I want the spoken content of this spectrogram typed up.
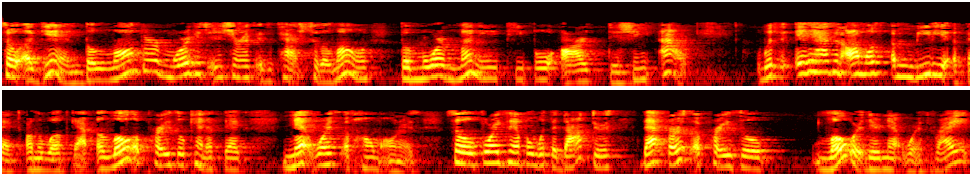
So again, the longer mortgage insurance is attached to the loan, the more money people are dishing out. With it has an almost immediate effect on the wealth gap. A low appraisal can affect net worth of homeowners. So for example, with the doctors, that first appraisal lowered their net worth, right?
